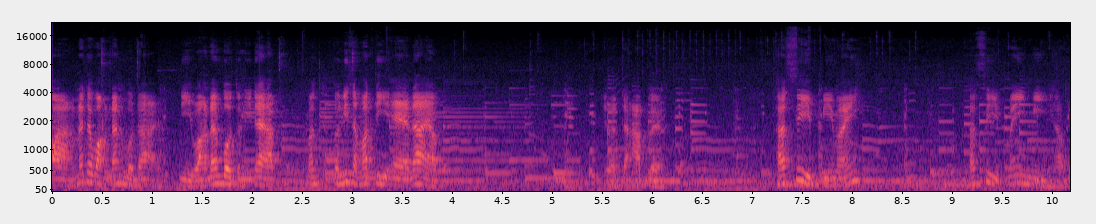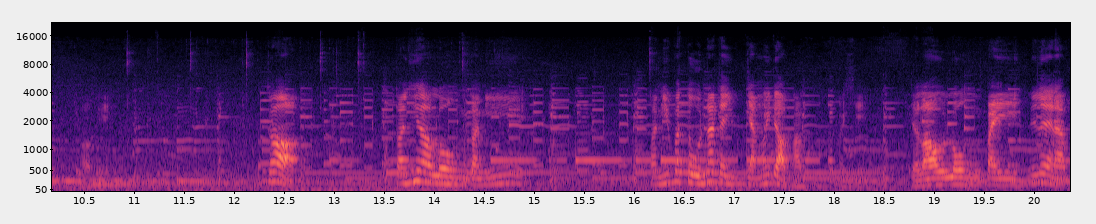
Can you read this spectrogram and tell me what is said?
วางน่าจะวางด้านบนได้ นี่วางด้านบนตัวนี้ได้ครับ มันตัวนี้สามารถตีแอร์ได้ครับ เดี๋ยวเราจะอัพเลยพาสซีฟมีไหมพาสซีฟไม่มีครับ โอเค ก็ตอนที่เราลงตอนนี้ ตอนนี้ประตูน่าจะยังไม่ดรอปครับ โอเค เดี๋ยวเราลงไปเรื่อยๆครับ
